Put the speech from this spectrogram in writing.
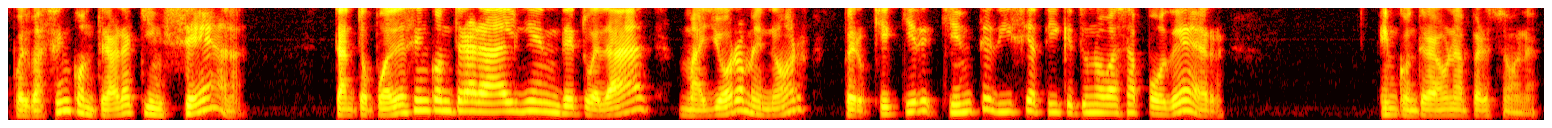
Pues vas a encontrar a quien sea. Tanto puedes encontrar a alguien de tu edad, mayor o menor, pero ¿qué quiere, ¿quién te dice a ti que tú no vas a poder encontrar a una persona?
